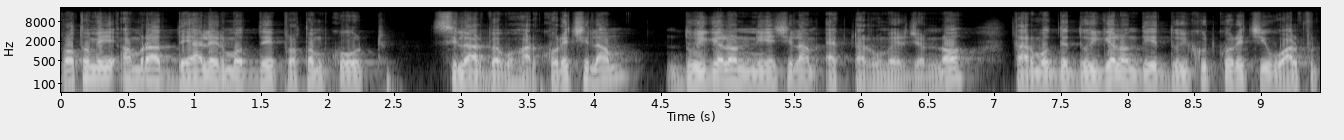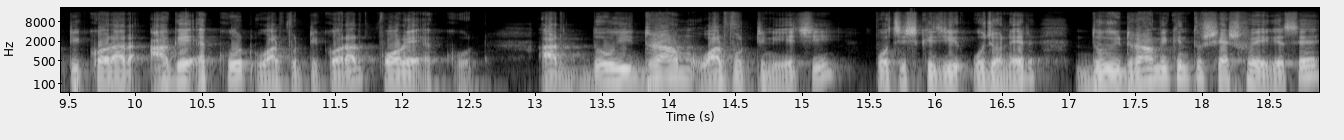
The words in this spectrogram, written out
প্রথমেই আমরা দেয়ালের মধ্যে প্রথম কোট সিলার ব্যবহার করেছিলাম। দুই গ্যালন নিয়েছিলাম একটা রুমের জন্য। তার মধ্যে দুই গ্যালন দিয়ে দুই কোট করেছি, ওয়াল ওয়ালফুটটি করার আগে এক কোট ওয়ালফুটটি করার পরে এক কোট। আর দুই ড্রাম ওয়াল ওয়ালফুটটি নিয়েছি, পঁচিশ কেজি ওজনের। দুই ড্রামই কিন্তু শেষ হয়ে গেছে,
